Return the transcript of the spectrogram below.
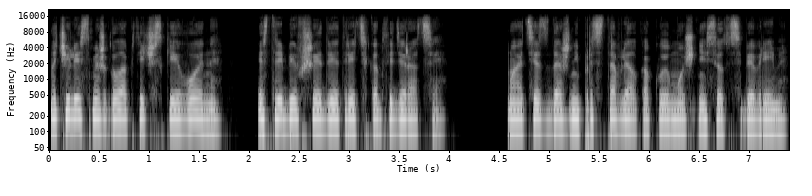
Начались межгалактические войны, истребившие две трети конфедерации. Мой отец даже не представлял, какую мощь несет в себе время.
